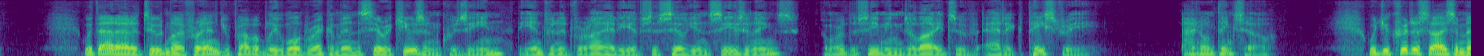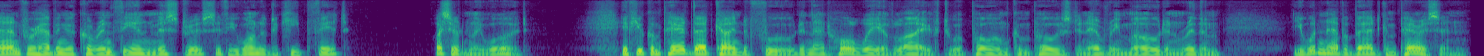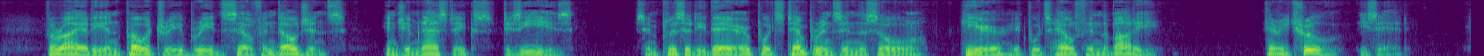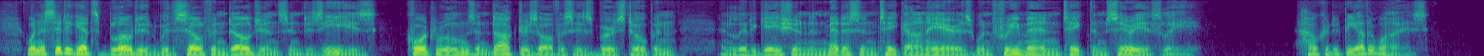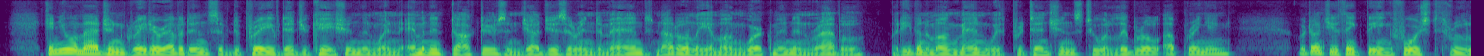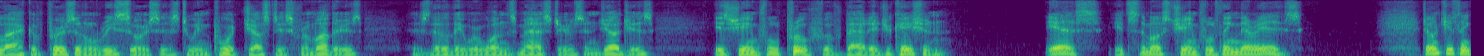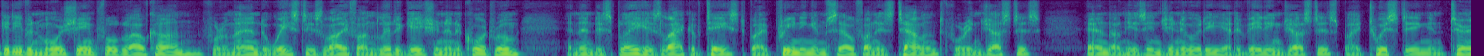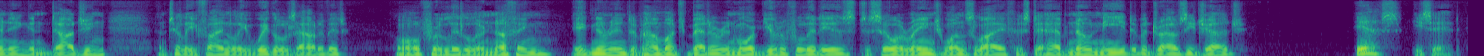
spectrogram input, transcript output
With that attitude, my friend, you probably won't recommend Syracusan cuisine, the infinite variety of Sicilian seasonings, or the seeming delights of Attic pastry. I don't think so. Would you criticize a man for having a Corinthian mistress if he wanted to keep fit? I certainly would. If you compared that kind of food and that whole way of life to a poem composed in every mode and rhythm, You wouldn't have a bad comparison. Variety in poetry breeds self-indulgence. In gymnastics, disease. Simplicity there puts temperance in the soul. Here it puts health in the body. Very true, he said. When a city gets bloated with self-indulgence and disease, courtrooms and doctors' offices burst open, and litigation and medicine take on airs when free men take them seriously. How could it be otherwise? Can you imagine greater evidence of depraved education than when eminent doctors and judges are in demand not only among workmen and rabble, but even among men with pretensions to a liberal upbringing? Or don't you think being forced through lack of personal resources to import justice from others, as though they were one's masters and judges, is shameful proof of bad education. Yes, it's the most shameful thing there is. Don't you think it even more shameful, Glaucon, for a man to waste his life on litigation in a courtroom and then display his lack of taste by preening himself on his talent for injustice and on his ingenuity at evading justice by twisting and turning and dodging until he finally wiggles out of it, all for little or nothing, ignorant of how much better and more beautiful it is to so arrange one's life as to have no need of a drowsy judge? Yes, he said,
